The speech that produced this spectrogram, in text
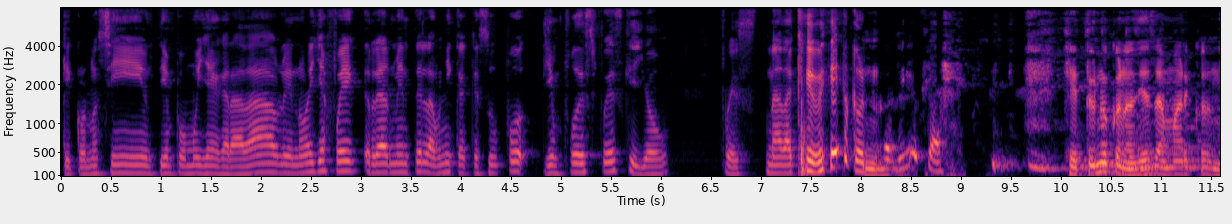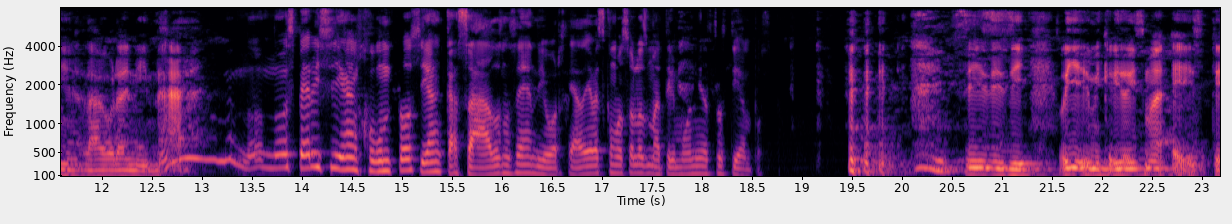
que conocí un tiempo muy agradable, ¿no? Ella fue realmente la única que supo tiempo después que yo, pues nada que ver con esa Mm, vieja. Que tú no conocías a Marcos ni a Laura ni nada. no, no, no, espero y sigan juntos, sigan casados, no se hayan divorciado, ya ves cómo son los matrimonios de estos tiempos. Sí, sí, sí. Oye, mi querido Isma, este,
